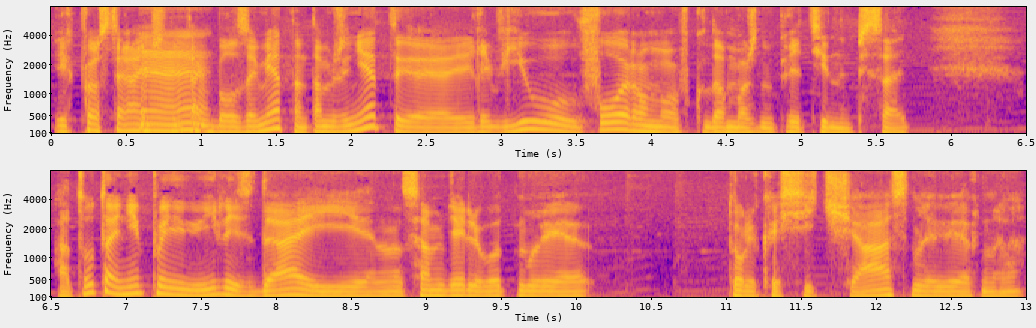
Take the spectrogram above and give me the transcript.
Их просто раньше не так было заметно. Там же нет э, ревью, форумов, куда можно прийти написать. А тут они появились, да, и на самом деле вот мы только сейчас, наверное,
